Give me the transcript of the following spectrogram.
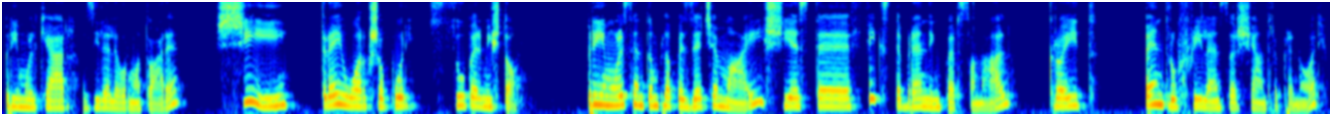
primul chiar zilele următoare, și trei workshopuri super mișto. Primul se întâmplă pe 10 mai și este fix de branding personal, croit pentru freelancer și antreprenori.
